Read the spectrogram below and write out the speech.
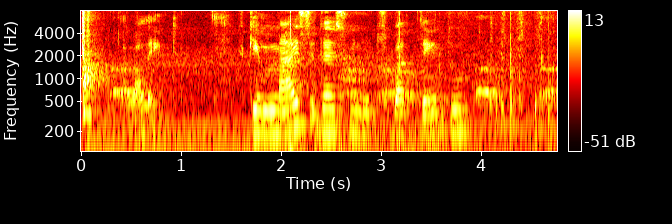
Tá valendo. Fiquei mais de 10 minutos batendo. Tá.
